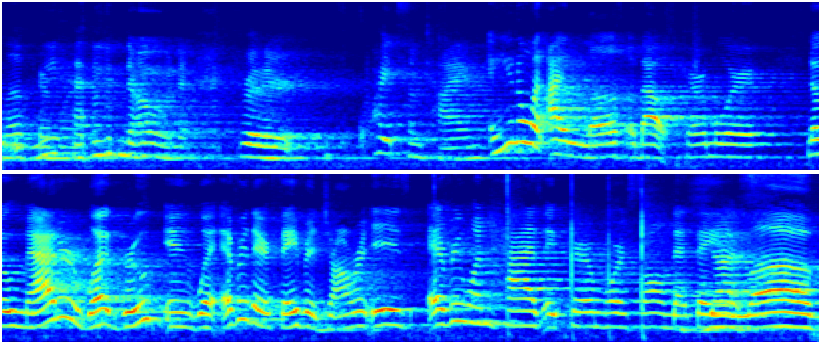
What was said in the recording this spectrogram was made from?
love we have known for quite some time. And you know what I love about Paramore? No matter what group and whatever their favorite genre is, everyone has a Paramore song that they Yes. love.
